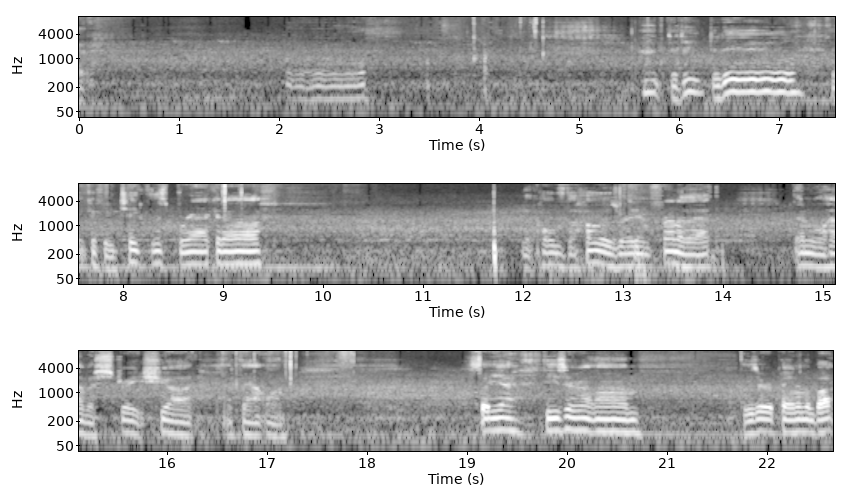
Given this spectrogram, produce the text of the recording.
it I think if we take this bracket off that holds the hose right in front of that, then we'll have a straight shot at that one. So yeah, these are um, these are a pain in the butt.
